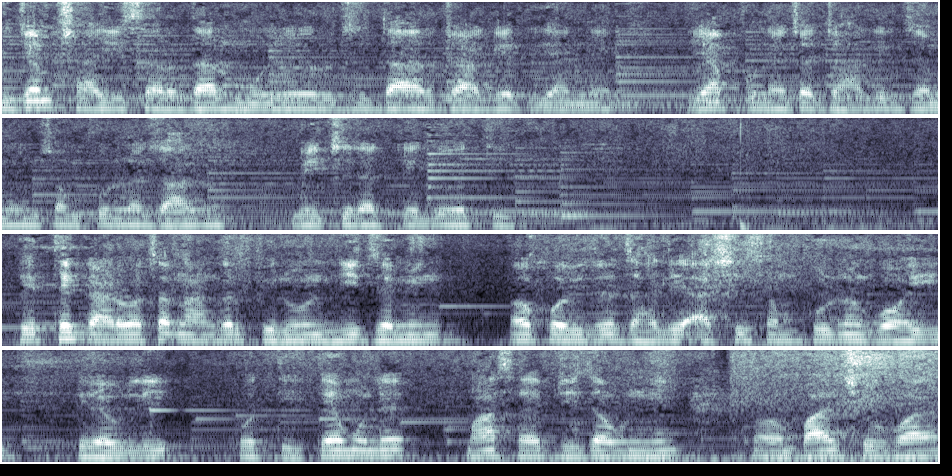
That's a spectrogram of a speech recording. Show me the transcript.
निजामशाही सरदार मुजीदार जागीर यांनी या पुण्याच्या जागीर जमीन संपूर्ण जाळून बेचिरा केली होती. येथे गाढवाचा नांगर फिरवून ही जमीन अपवित्र झाली अशी संपूर्ण ग्वाही फिरवली होती. त्यामुळे मासाहेब जिजाऊंनी अ, बालशिवबा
